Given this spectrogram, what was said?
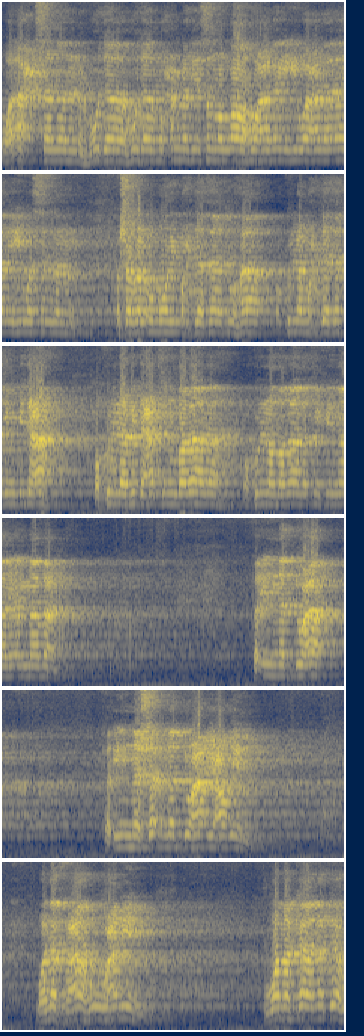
وأحسن الهدى هدى محمد صلى الله عليه وعلى آله وسلم وشر الأمور محدثاتها وكل محدثة بدعة وكل بدعة ضلالة وكل ضلالة في النار أما بعد. فإن الدعاء فإن شأن الدعاء عظيم ونفعه عميم ومكانته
